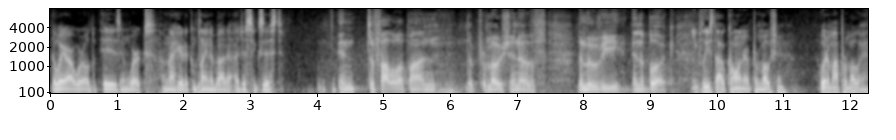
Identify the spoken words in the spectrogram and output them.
the way our world is and works. I'm not here to complain about it. I just exist. And to follow up on the promotion of the movie and the book, Can you please stop calling it a promotion? What am I promoting?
